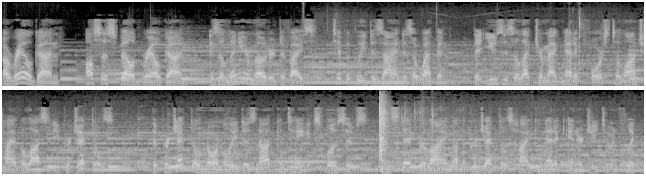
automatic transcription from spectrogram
A railgun, also spelled railgun, is a linear motor device, typically designed as a weapon, that uses electromagnetic force to launch high-velocity projectiles. The projectile normally does not contain explosives, instead relying on the projectile's high kinetic energy to inflict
